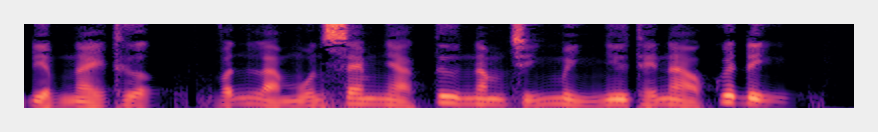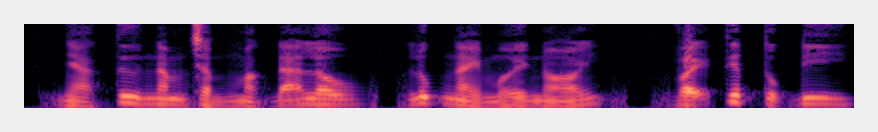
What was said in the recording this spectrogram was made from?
Điểm này thượng, vẫn là muốn xem nhạc tư năm chính mình như thế nào quyết định. Nhạc tư năm trầm mặc đã lâu, lúc này mới nói, vậy tiếp tục đi.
